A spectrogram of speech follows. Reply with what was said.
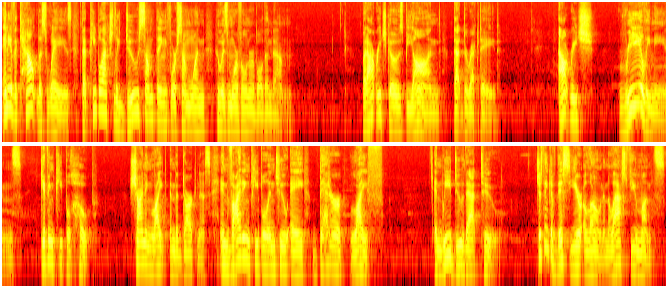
any of the countless ways that people actually do something for someone who is more vulnerable than them. But outreach goes beyond that direct aid. Outreach really means giving people hope, shining light in the darkness, inviting people into a better life. And we do that too. Just think of this year alone, in the last few months.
